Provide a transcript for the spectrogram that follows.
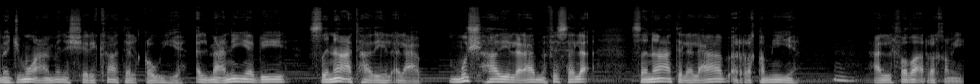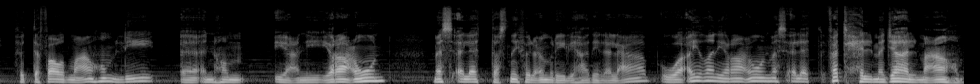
مجموعة من الشركات القوية المعنية بصناعة هذه الألعاب. مش هذه الألعاب نفسها لا صناعة الألعاب الرقمية على الفضاء الرقمي. في التفاوض معهم لأنهم يعني يراعون مسألة التصنيف العمري لهذه الألعاب وأيضا يراعون مسألة فتح المجال معاهم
